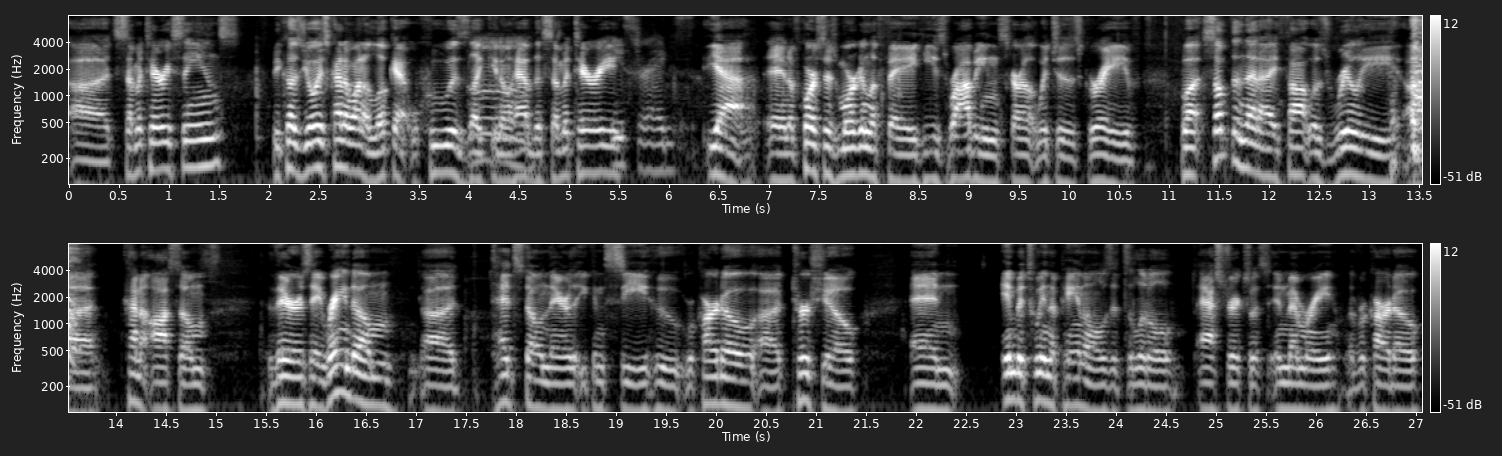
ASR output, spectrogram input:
uh, cemetery scenes because you always kind of want to look at who is like you know Mm. have the cemetery. Easter eggs. Yeah, and of course there's Morgan Le Fay. He's robbing Scarlet Witch's grave. But something that I thought was really uh, kind of awesome. There's a random uh, headstone there that you can see who Ricardo uh, Tercio, and in between the panels, it's a little asterisk with in memory of Ricardo,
